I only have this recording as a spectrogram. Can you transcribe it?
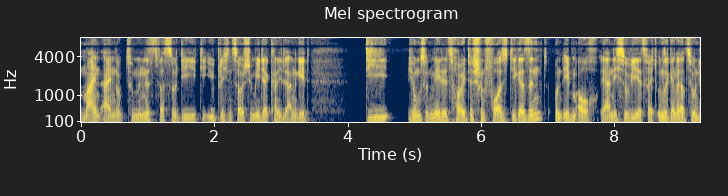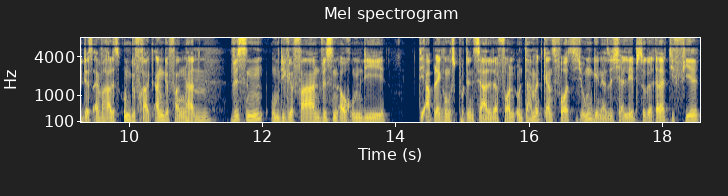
mein Eindruck zumindest, was so die, die üblichen Social-Media-Kanäle angeht, die Jungs und Mädels heute schon vorsichtiger sind und eben auch, ja, nicht so wie jetzt vielleicht unsere Generation, die das einfach alles ungefragt angefangen hat, wissen um die Gefahren, wissen auch um die, die Ablenkungspotenziale davon und damit ganz vorsichtig umgehen. Also ich erlebe sogar relativ viel,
